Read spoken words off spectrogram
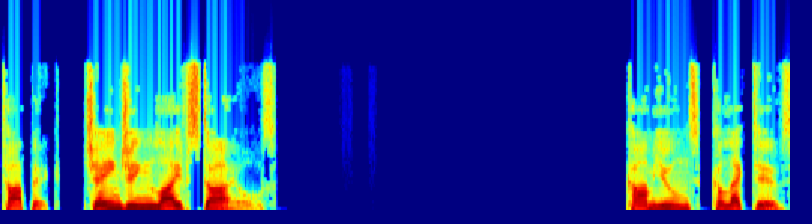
Topic: Changing lifestyles Communes, collectives,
